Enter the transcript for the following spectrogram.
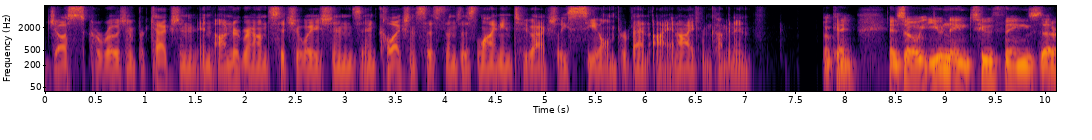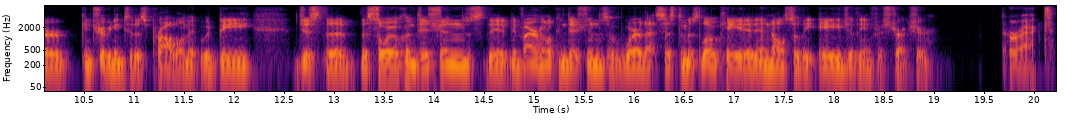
just corrosion protection in underground situations and collection systems is lining to actually seal and prevent I&I from coming in. Okay. And so you named two things that are contributing to this problem. It would be just the the soil conditions, the environmental conditions of where that system is located, and also the age of the infrastructure. Correct.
